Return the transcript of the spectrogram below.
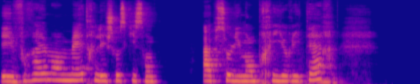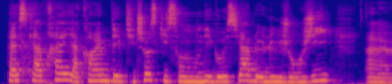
et vraiment mettre les choses qui sont absolument prioritaires parce qu'après il y a quand même des petites choses qui sont négociables le jour J. Euh,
